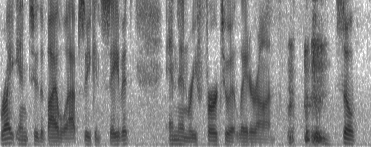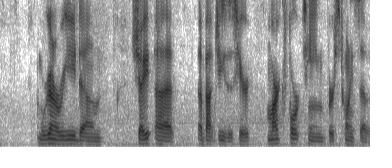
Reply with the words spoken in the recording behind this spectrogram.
right into the Bible app so you can save it and then refer to it later on. so we're going to read um, uh, about Jesus here. Mark 14, verse 27.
